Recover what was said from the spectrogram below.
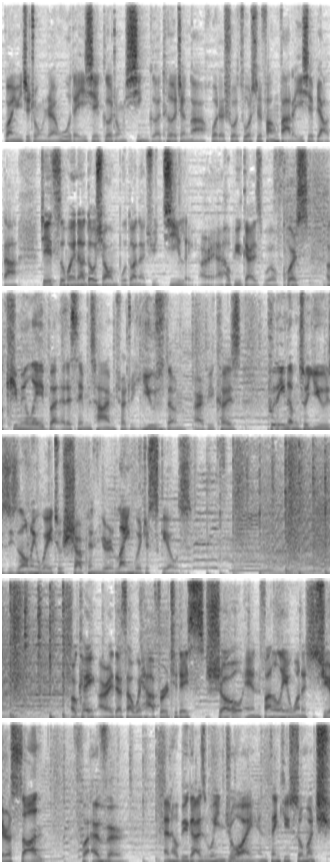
关于这种人物的一些各种性格特征啊，或者说做事方法的一些表达。这些词汇呢，都需要我们不断的去积累。Alright, I hope you guys will of course accumulate, but at the same time try to use them. Alright, because putting them to use is the only way to sharpen your language skills. Okay, all right, that's all we have for today's show. And finally, I want to share a song, Forever. And hope you guys will enjoy. And thank you so much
